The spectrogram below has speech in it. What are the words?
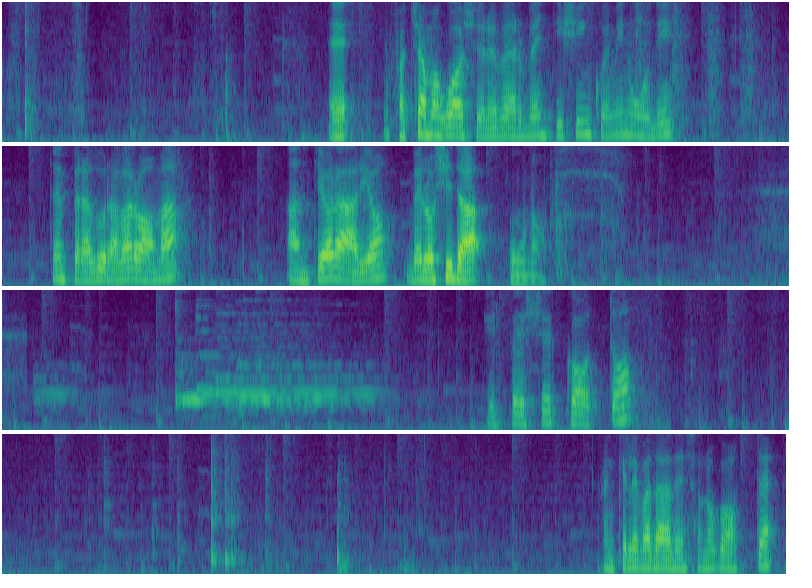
e facciamo cuocere per 25 minuti temperatura varoma, antiorario, velocità 1. Il pesce è cotto. Anche le patate sono cotte.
